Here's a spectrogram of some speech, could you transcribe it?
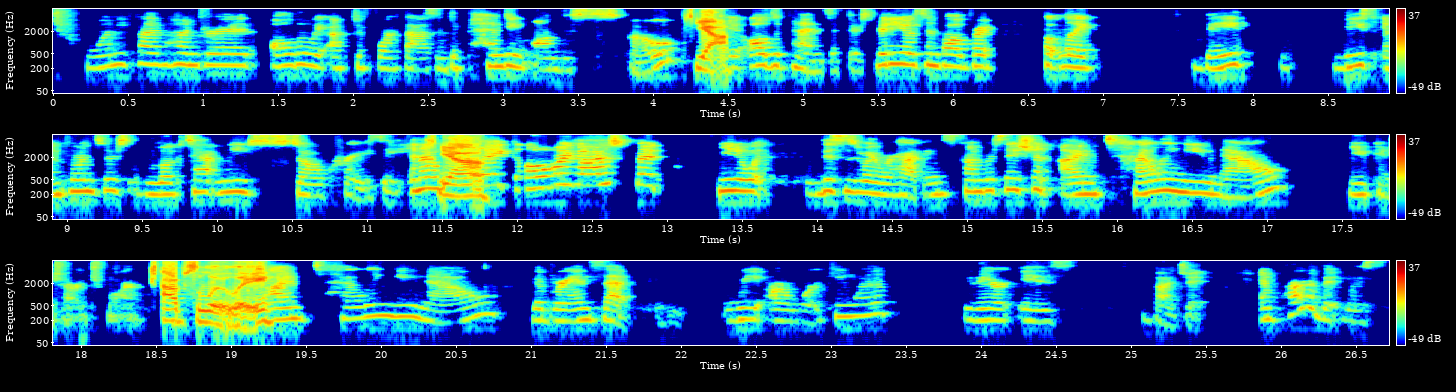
2500 all the way up to 4000 depending on the scope. Yeah. it all depends if there's videos involved right? But like they these influencers looked at me so crazy. And i was Yeah. like oh my gosh but you know what? This is why we're having this conversation. I'm telling you now you can charge more Absolutely. I'm telling you now, the brands that we are working with, there is budget. And part of it was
